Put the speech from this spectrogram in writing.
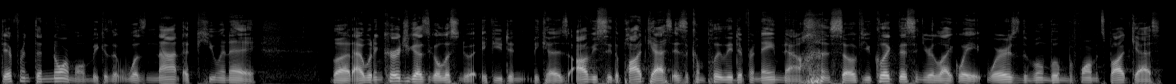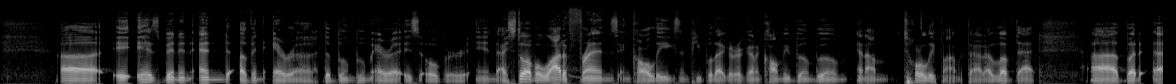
different than normal because it was not a Q&A, but I would encourage you guys to go listen to it if you didn't, because obviously the podcast is a completely different name now. so if you click this and you're like, wait, where's the Boom Boom Performance Podcast? Uh, it has been an end of an era. The Boom Boom era is over. And I still have a lot of friends and colleagues and people that are going to call me Boom Boom, and I'm totally fine with that. I love that. Uh, but uh,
